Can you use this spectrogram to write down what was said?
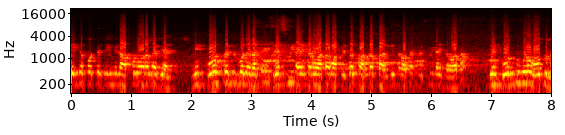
లేకపోతే దీని మీద అప్పుడు వరకు నేను కోర్టు పెట్టుకోలేదంటే ప్రెస్ మీట్ అయిన తర్వాత మా పెద్దలతో అందరూ అడిగిన తర్వాత ప్రెస్ మీట్ అయిన తర్వాత నేను కోర్టు కూడా పోతున్నాను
